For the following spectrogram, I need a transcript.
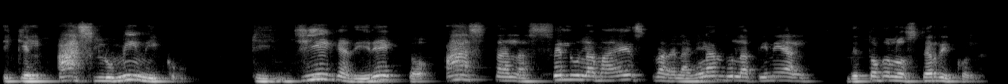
Y que el haz lumínico que llega directo hasta la célula maestra de la glándula pineal de todos los terrícolas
